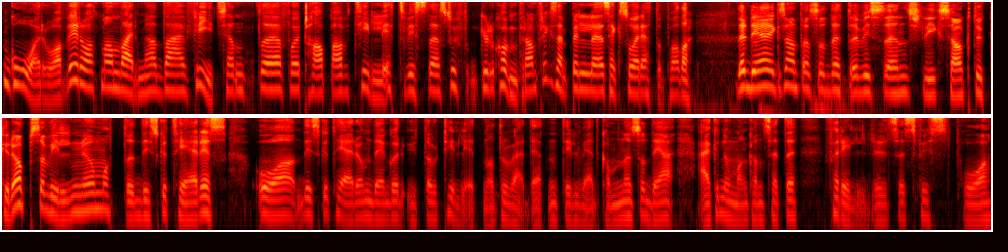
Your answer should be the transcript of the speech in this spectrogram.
går over, og at man dermed er frikjent eh, for tap av tillit hvis det skulle komme fram f.eks. Eh, seks år etterpå. da. Det er det, ikke sant. Altså dette, hvis en slik sak dukker opp, så vil den jo måtte diskuteres. Og diskutere om det går utover tilliten og troverdigheten til vedkommende. Så det er ikke noe man kan sette foreldelsesfrist på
